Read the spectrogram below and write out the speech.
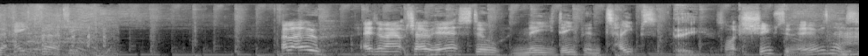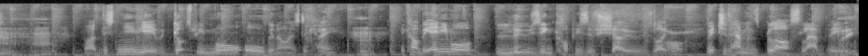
at 8.30. Hello, Ed and Oucho here, still knee deep in tapes. Hey. It's like shooting here, isn't it? Mm-hmm. Right, this new year we've got to be more organised, OK? Mm-hmm. There can't be any more losing copies of shows like Oh. Richard Hammond's Blast Lab, the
